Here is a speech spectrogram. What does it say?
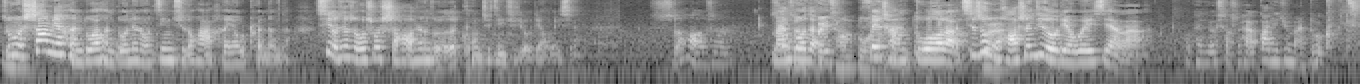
如果上面很多很多那种进去的话，很有可能的。其实有些时候说十毫升左右的空气进去就有点危险，十毫升，蛮多的，非常多，非常多了。多的其实五毫升就有点危险了。我感觉我小时候还挂进去蛮多空气，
